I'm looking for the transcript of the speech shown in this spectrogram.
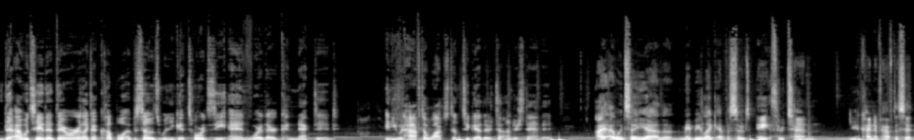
the, I would say that there were like a couple episodes when you get towards the end where they're connected and you would have to watch them together to understand it. I, I would say yeah, the maybe like episodes eight through ten, you kind of have to sit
